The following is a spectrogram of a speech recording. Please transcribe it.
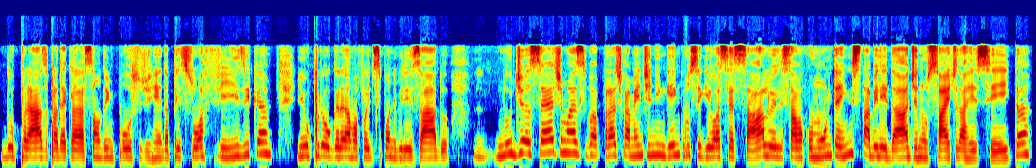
do prazo para declaração do imposto de renda pessoa física e o programa foi disponibilizado no dia 7, mas praticamente ninguém conseguiu acessá-lo, eles estavam com muita instabilidade no site da Receita.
